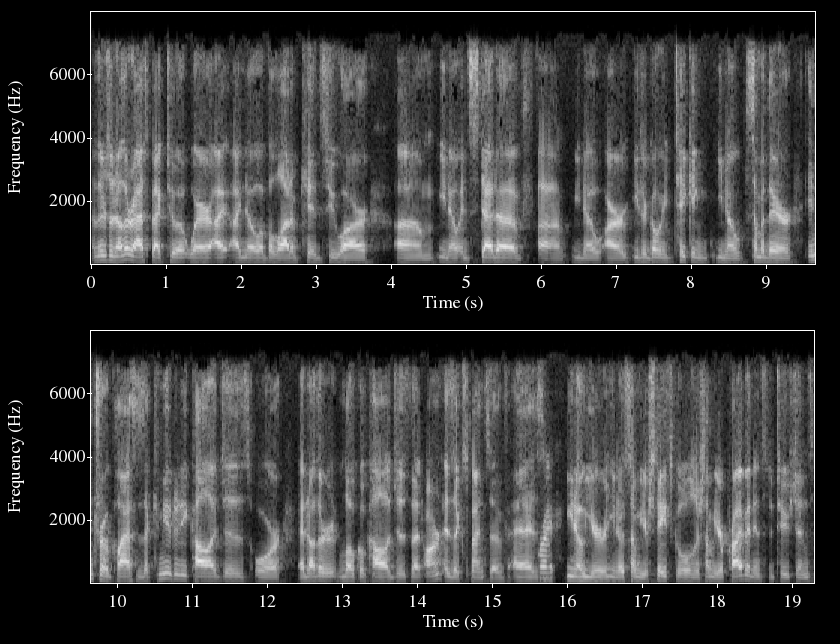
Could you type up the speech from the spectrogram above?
And there's another aspect to it where I, I know of a lot of kids who are um, you know, instead of, um, you know, are either going taking, you know, some of their intro classes at community colleges or at other local colleges that aren't as expensive as, right. you know, your, you know, some of your state schools or some of your private institutions,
